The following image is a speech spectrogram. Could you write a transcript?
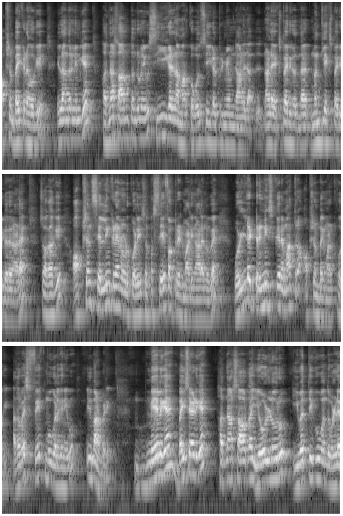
ಆಪ್ಷನ್ ಬೈ ಕಡೆ ಹೋಗಿ. ಇಲ್ಲಾಂದ್ರೆ ನಿಮಗೆ ಹದಿನಾರು ಸಾವಿರ ತಂದ್ರು ನೀವು ಸಿಗಳನ್ನ ಮಾಡ್ಕೋಬಹುದು ಸಿಗಳ ಪ್ರೀಮಿಯಂ ನಾಳೆ ನಾಳೆ ಎಕ್ಸ್ಪೈರಿ ಮಂತ್ಲಿ ಎಕ್ಸ್ಪೈರಿ ಬೇರೆ ನಾಳೆ. ಸೊ ಹಾಗಾಗಿ ಆಪ್ಷನ್ ಸೆಲ್ಲಿಂಗ್ ಕಡೆ ನೋಡ್ಕೊಳ್ಳಿ. ಸ್ವಲ್ಪ ಸೇಫ್ ಆಗಿ ಟ್ರೇಡ್ ಮಾಡಿ ನಾಳೆನೂ ಒಳ್ಳೆ ಟ್ರೆಂಡಿಂಗ್ ಸಿಕ್ಕಿದ್ರೆ ಮಾತ್ರ ಆಪ್ಷನ್ ಬೈ ಮಾಡಕ್ಕೆ ಹೋಗಿ. ಅದರ್ವೈಸ್ ಫೇಕ್ ಮೂವ್ಗಳಿಗೆ ನೀವು ಇದು ಮಾಡಬೇಡಿ. ಮೇಲ್ಗೆ, ಬೈ ಸೈಡ್ಗೆ ಹದಿನಾರು ಸಾವಿರದ ಏಳ್ನೂರು. ಇವತ್ತಿಗೂ ಒಂದು ಒಳ್ಳೆ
